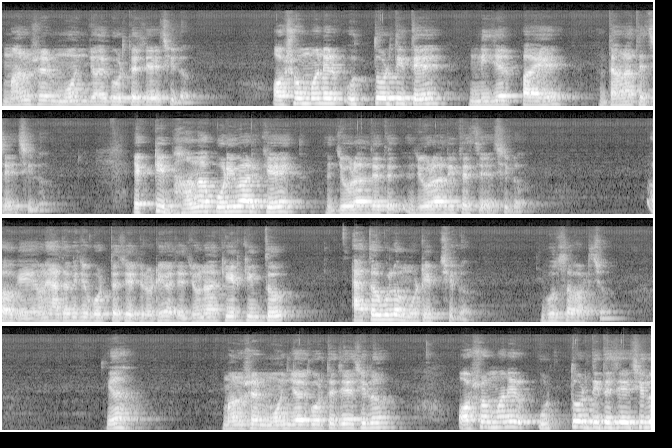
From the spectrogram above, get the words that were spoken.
মানুষের মন জয় করতে চেয়েছিল। অসম্মানের উত্তর দিতে নিজের পায়ে দাঁড়াতে চেয়েছিল। একটি ভাঙা পরিবারকে জোড়া দিতে জোড়া দিতে চেয়েছিল। ওকে মানে এত কিছু করতে চেয়েছিল, ঠিক আছে? জোনাকির কিন্তু এতগুলো মোটিভ ছিল। বুঝতে পারছ? ইয়া মানুষের মন জয় করতে চেয়েছিল, অসম্মানের উত্তর দিতে চেয়েছিল,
